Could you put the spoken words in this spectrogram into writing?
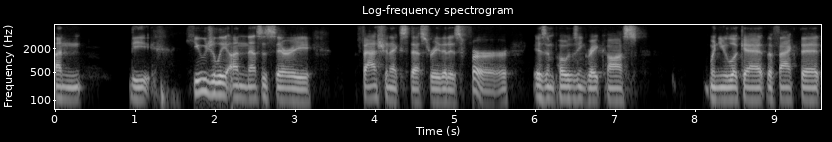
un, the hugely unnecessary fashion accessory that is fur is imposing great costs when you look at the fact that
